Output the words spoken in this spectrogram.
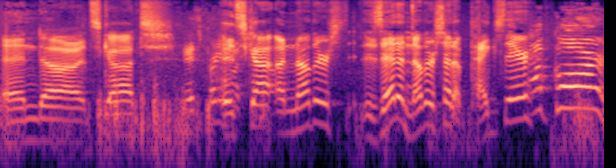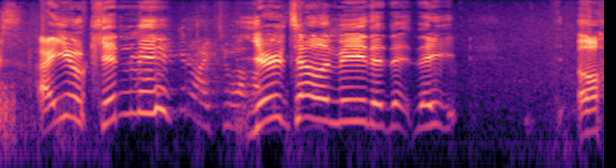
And uh, it's got It's pretty. it's much got another. Is that another set of pegs there? Of course. Are you kidding me? You can ride two of them. You're telling me that they. they oh,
